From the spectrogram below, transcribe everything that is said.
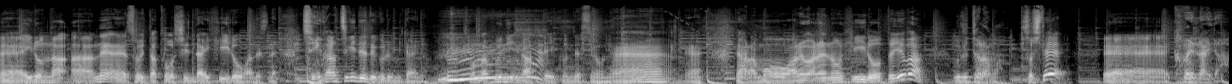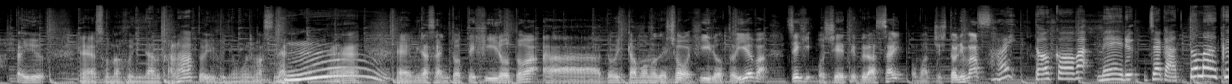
えーいろんなあー、ね、そういった等身大ヒーローがですね次から次出てくるみたいなそんな風になっていくんですよねねだからもう我々のヒーローといえばウルトラマンそして、えー仮面ライダーという、えーそんな風になるかなというふうに思いますね。ね。えー皆さんにとってヒーローとはあーどういったものでしょう？ヒーローといえばぜひ教えてください。お待ちしております。はい。投稿はメールジャガットマーク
